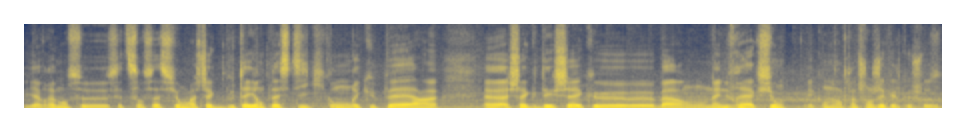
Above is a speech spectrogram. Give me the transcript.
il y a vraiment cette sensation à chaque bouteille en plastique qu'on récupère, euh, à chaque déchet que bah, a une vraie action et qu'on est en train de changer quelque chose.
